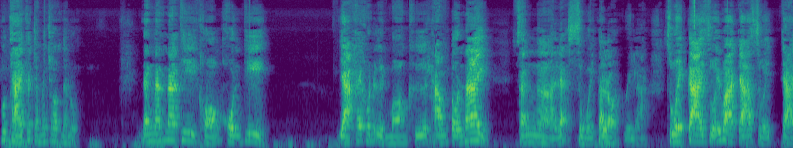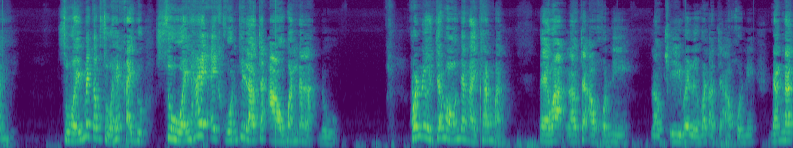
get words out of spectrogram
ผู้ชายก็จะไม่ชอบนะลูก ดังนั้นหน้าที่ของคนที่อยากให้คนอื่นมองคือทำตนให้สง่าและสวยตลอดเวลา สวยกายสวยวาจาสวยใจ สวยไม่ต้องสวยให้ใครดู สวยให้ไอ้คนที่เราจะเอามันนั่นแหละดู คนอื่นจะมองยังไงช่างมัน แต่ว่าเราจะเอาคนนี้ เราชี้ไว้เลยว่าเราจะเอาคนนี้ ดังนั้น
